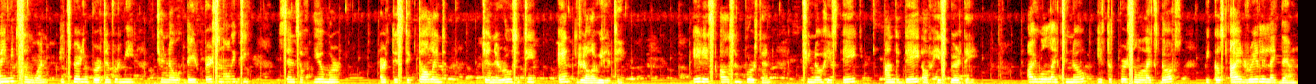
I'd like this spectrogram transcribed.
I meet someone, it's very important for me to know their personality, sense of humor, artistic talent, generosity, and reliability. It is also important to know his age and the day of his birthday. I would like to know if that person likes dogs because I really like them.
